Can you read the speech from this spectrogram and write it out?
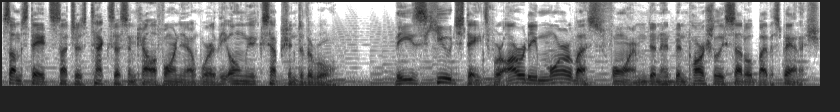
Some states, such as Texas and California, were the only exception to the rule. These huge states were already more or less formed and had been partially settled by the Spanish.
